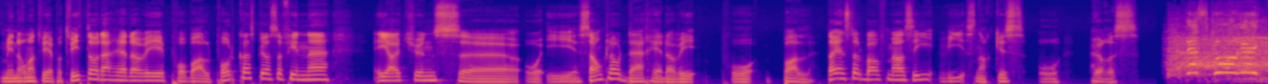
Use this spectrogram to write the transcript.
Minner om at vi er på Twitter. Der heter vi På ball podkast. Blir også å finne i iTunes eh, og i Soundcloud. Der heter vi På ball. Da gjenstår det bare for meg å si vi snakkes og høres. Det er skåring!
